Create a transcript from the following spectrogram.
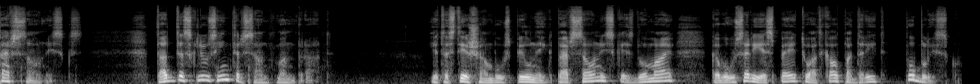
personisks. Tad tas kļūs interesants, manuprāt. Ja tas tiešām būs pilnīgi personiski, es domāju, ka būs arī iespēja to atkal padarīt publisku.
